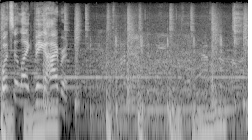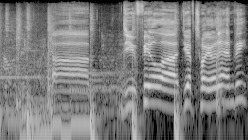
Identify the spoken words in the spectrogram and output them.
what's it like being a hybrid? Do you feel, uh, do you have Toyota envy?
